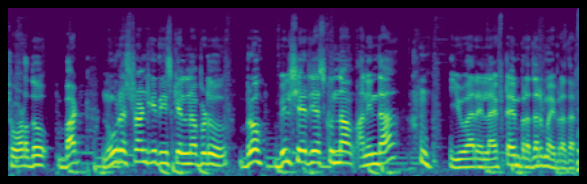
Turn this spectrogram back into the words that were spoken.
చూడదు. బట్ నువ్వు రెస్టారెంట్కి తీసుకెళ్ళినప్పుడు బ్రో బిల్ షేర్ చేసుకుందాం అనిందా? You are a life time brother my brother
